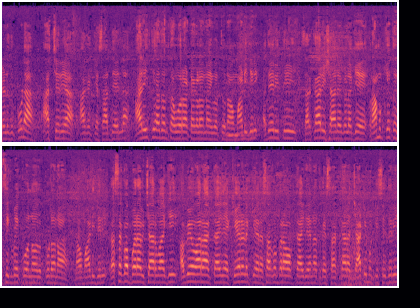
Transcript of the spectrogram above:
ಹೇಳುದು ಕೂಡ ಆಶ್ಚರ್ಯ ಆಗಕ್ಕೆ ಸಾಧ್ಯ ಇಲ್ಲ. ಆ ರೀತಿಯಾದಂತಹ ಹೋರಾಟಗಳನ್ನ ಇವತ್ತು ನಾವು ಮಾಡಿದಿರಿ ಅದೇ ರೀತಿ ಸರ್ಕಾರಿ ಶಾಲೆಗಳಿಗೆ ಪ್ರಾಮುಖ್ಯತೆ ಸಿಗಬೇಕು ಅನ್ನೋದು ಕೂಡ ನಾವು ಮಾಡಿದ್ದೀರಿ. ರಸಗೊಬ್ಬರ ವಿಚಾರವಾಗಿ ಅವ್ಯವಹಾರ ಆಗ್ತಾ ಇದೆ. ಕೇರಳಕ್ಕೆ ರಸಗೊಬ್ಬರ ಹೋಗ್ತಾ ಇದೆ ಅನ್ನೋದಕ್ಕೆ ಸರ್ಕಾರ ಚಾಟಿ ಮುಟ್ಟಿಸಿದಿರಿ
